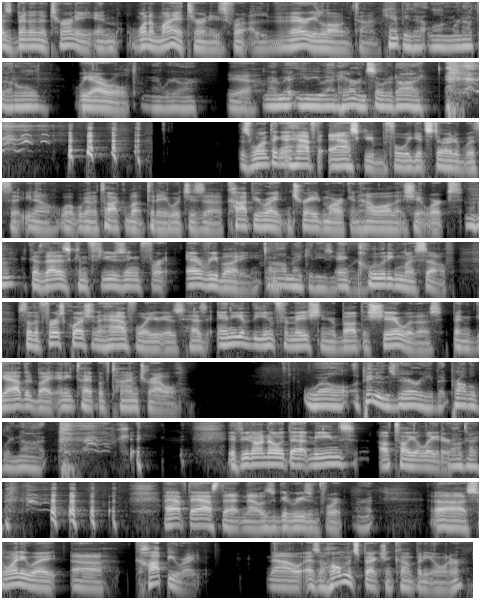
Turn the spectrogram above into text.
has been an attorney and one of my attorneys for a very long time. Can't be that long. We're not that old. We are old, Yeah, we are. yeah. When I met you, you had hair, and so did I. There's one thing I have to ask you before we get started with uh, you know what we're going to talk about today, which is uh, copyright and trademark and how all that shit works, because that is confusing for everybody, I'll make it easy for you. including myself. So the first question I have for you is: Has any of the information you're about to share with us been gathered by any type of time travel? Well, opinions vary, but probably not. Okay. If you don't know what that means, I'll tell you later. Okay. I have to ask that now. There's a good reason for it. All right. Uh, so anyway, uh, copyright. Now, as a home inspection company owner,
